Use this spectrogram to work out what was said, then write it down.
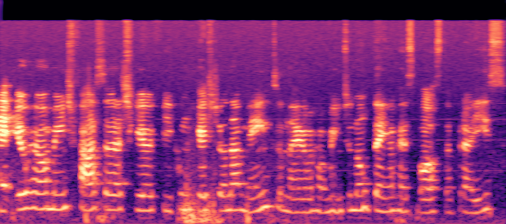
é, eu realmente faço, acho que fica um questionamento, né, eu realmente não tenho resposta para isso,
